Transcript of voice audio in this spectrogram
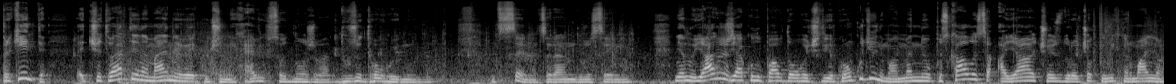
прикиньте, четвертий на мене виключений, Хевік все одно живе, дуже довго і нудно. Це сильно, це реально дуже сильно. Ні, ну як же ж я колупав довго четвірку? Ну кутів нема, мене не опускалося, а я щось дурачок не міг нормально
